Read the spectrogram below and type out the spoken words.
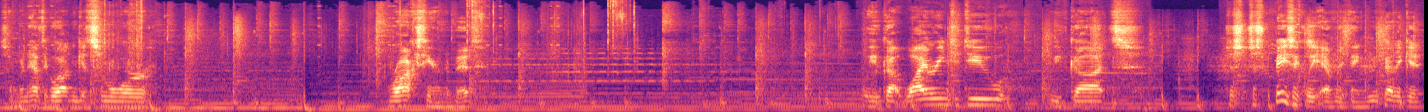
so I'm gonna have to go out and get some more rocks here in a bit. We've got wiring to do, we've got just, just basically everything. We've got to get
